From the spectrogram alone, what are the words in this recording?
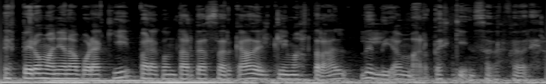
te espero mañana por aquí para contarte acerca del clima astral del día martes 15 de febrero.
